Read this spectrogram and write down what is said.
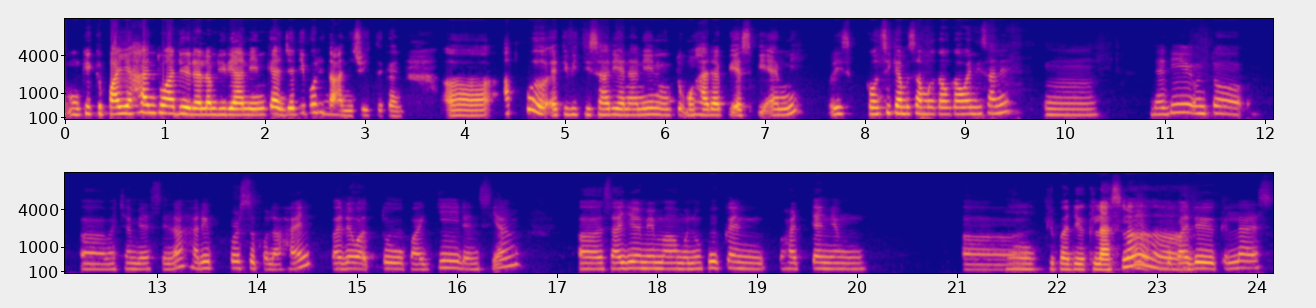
mungkin kepayahan tu ada dalam diri Hanin kan. Jadi boleh tak Hanin ceritakan uh, apa aktiviti seharian Hanin untuk menghadapi SPM ni? Boleh kongsikan bersama kawan-kawan di sana? Hmm, jadi untuk uh, macam biasalah hari persekolahan pada waktu pagi dan siang uh, saya memang menumpukan perhatian yang uh, Oh, kepada kelas lah. uh, kepada kelas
